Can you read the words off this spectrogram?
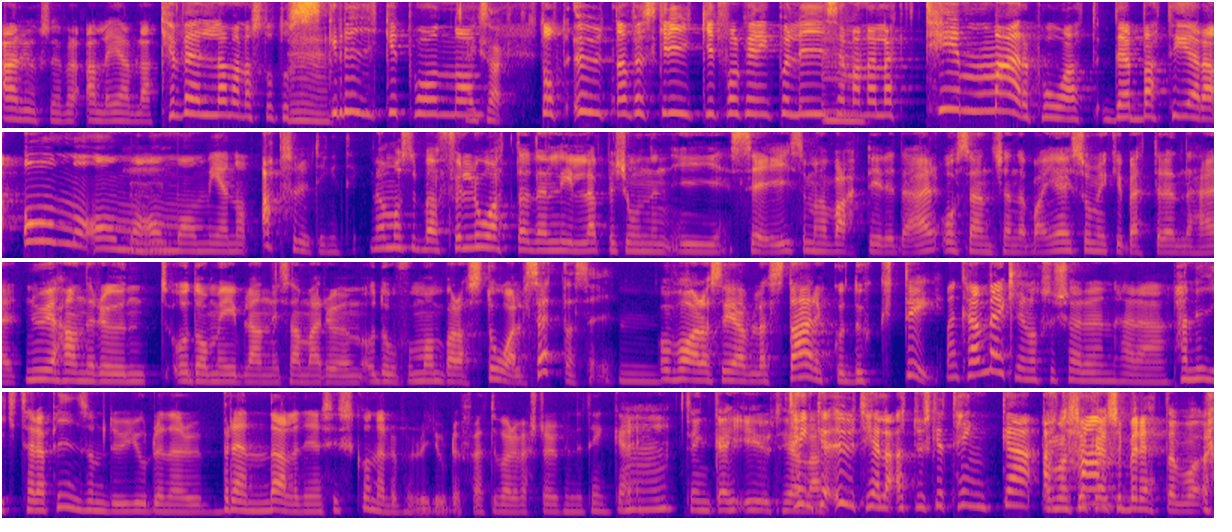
arg också över alla jävla kvällar man har stått och skrikit på honom. Mm. Exakt. Mm. Stått utanför skrikit, folk har ringt polisen, man har lagt timmar på att debattera om och om och Mm. om och om igen om absolut ingenting. Man måste bara förlåta den lilla personen i sig som har varit i det där och sen känna bara jag är så mycket bättre än det här. Nu är han runt och de är ibland i samma rum och då får man bara stålsätta sig Mm. och vara så jävla stark och duktig. Man kan verkligen också köra den här äh, panikterapin som du gjorde när du brände alla dina syskon eller vad du gjorde för att det var det värsta du kunde tänka dig. Mm. Tänka ut hela... Tänka ut hela, att du ska tänka att jag måste han... kanske berätta vad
